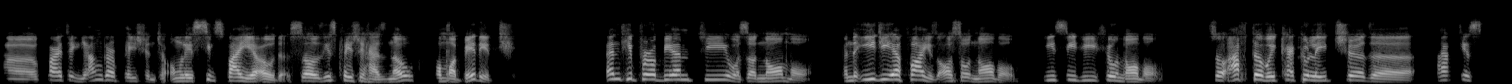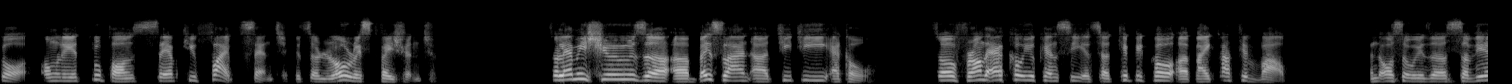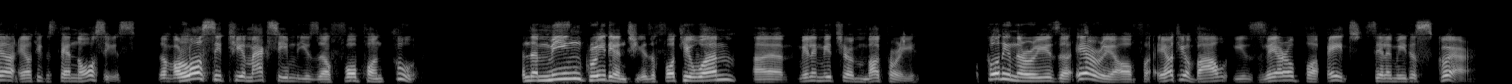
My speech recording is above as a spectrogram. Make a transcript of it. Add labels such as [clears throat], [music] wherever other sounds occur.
uh, quite a younger patient, only 65 year old. So this patient has no comorbidity. NT-proBNP was a normal, and the EGFR is also normal. ECG show normal. So after we calculate the active score, only 2.75%. It's a low risk patient. So let me choose a, a baseline uh, TT echo. So from the echo, you can see it's a typical uh, bicuspid valve and also with a severe aortic stenosis. The velocity maximum is a 4.2. And the mean gradient is 41 uh, millimeter mercury. Accordingly, the area of aortic valve is 0.8 centimeter square.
